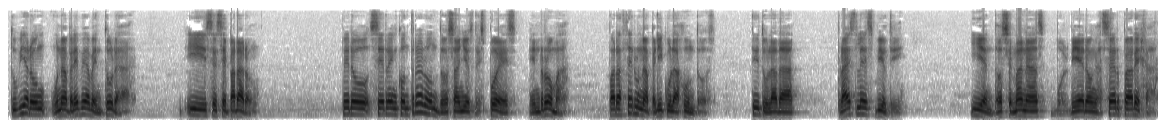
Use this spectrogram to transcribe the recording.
Tuvieron una breve aventura y se separaron, pero se reencontraron dos años después en Roma para hacer una película juntos, titulada Priceless Beauty, y en dos semanas volvieron a ser pareja.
